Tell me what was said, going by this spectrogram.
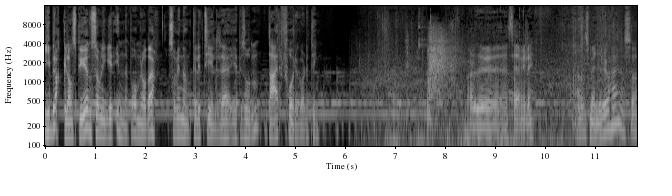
I Brakkelandsbyen, som ligger inne på området, som vi nevnte litt tidligere i episoden, der foregår det ting. Hva er det du ser, Emilie? Ja, Nå smeller det jo her, og så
